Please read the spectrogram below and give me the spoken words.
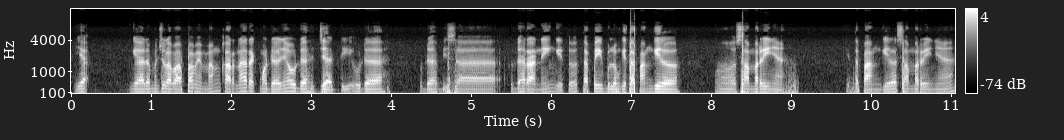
ya nggak ada muncul apa-apa memang karena rek modelnya udah jadi udah udah bisa udah running gitu tapi belum kita panggil uh, summary-nya. Kita panggil summary-nya.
